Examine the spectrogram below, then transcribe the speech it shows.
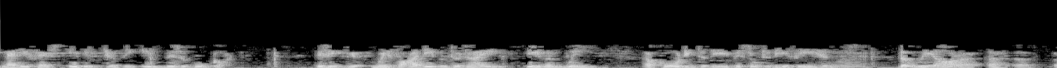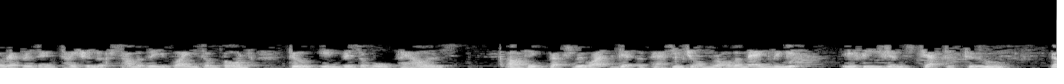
manifest image of the invisible God. You see, we find even today, even we, according to the epistle to the Ephesians, that we are a, a, a, representation of some of the ways of God to invisible powers. I think perhaps we might get the passage, I'm rather mangling it, Ephesians chapter 2, uh,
